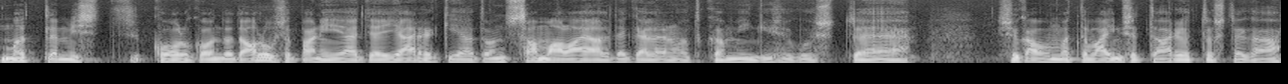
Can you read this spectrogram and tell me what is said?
mõtlemist koolkondade alusepanijad ja järgijad on samal ajal tegelenud ka mingisuguste sügavamate vaimsete harjutustega,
